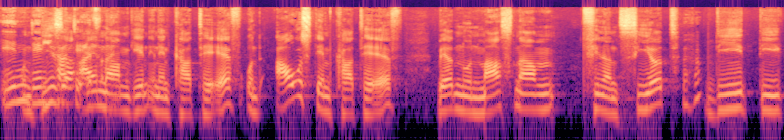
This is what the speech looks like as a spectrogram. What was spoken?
In und diese KTF Einnahmen ein. gehen in den KTF. Und aus dem KTF werden nun Maßnahmen finanziert, mhm. die die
